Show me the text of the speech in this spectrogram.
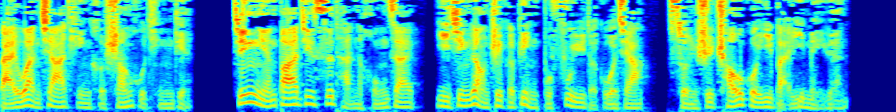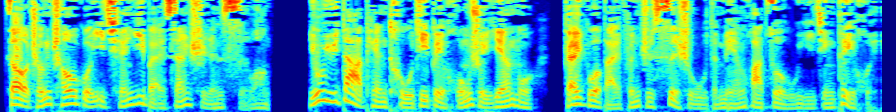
百万家庭和商户停电。今年巴基斯坦的洪灾已经让这个并不富裕的国家损失超过一百亿美元，造成超过一千一百三十人死亡。由于大片土地被洪水淹没，该国百分之四十五的棉花作物已经被毁。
